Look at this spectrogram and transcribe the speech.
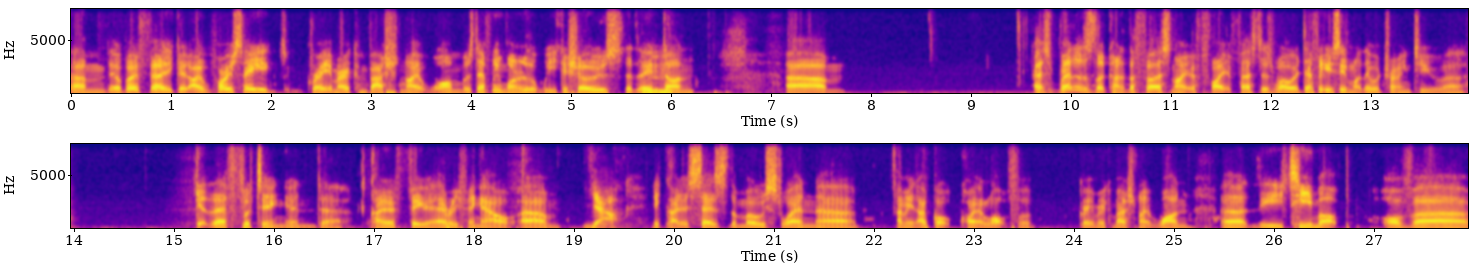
Um, they were both very good. I would probably say Great American Bash Night One was definitely one of the weaker shows that they'd Hmm. done. Um, as well as the kind of the first night of Fight Fest as well, it definitely seemed like they were trying to uh, get their footing and uh, kind of figure everything out. Um, Yeah. it kind of says the most when uh, I mean I've got quite a lot for Great American Bash Night One. Uh, the team up of uh,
